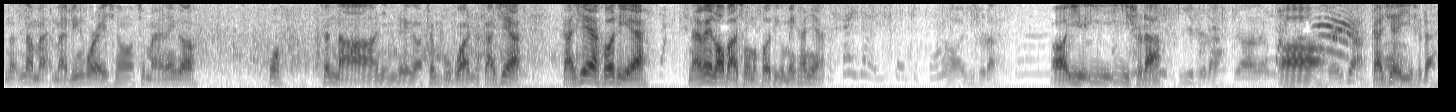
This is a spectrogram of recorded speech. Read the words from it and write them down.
那那买买冰棍儿也行，就买那个，嚯，真的啊，你们这个真不惯着，感谢感谢合体，哪位老板送的合体我没看见啊，一时代，啊？一一一时代一时代。啊，等一下，感谢一时代，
